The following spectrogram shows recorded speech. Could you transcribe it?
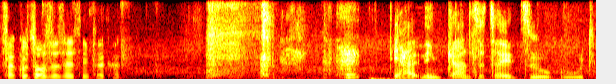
sah kurz aus, als hättest du ihn verkackt. Die halten die ganze Zeit so gut.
